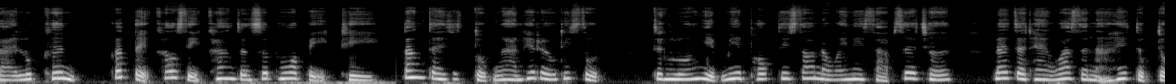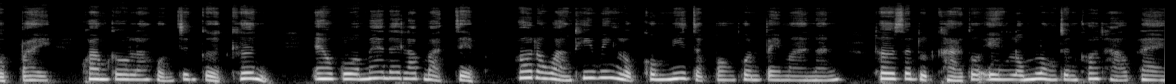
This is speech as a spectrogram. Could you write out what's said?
กายลุกขึ้น ก็เตะเข้าสีข้างจนสุดหัวไปอีกที ตั้งใจจะจบงานให้เร็วที่สุด จึงล้วงหยิบมีดพกที่ซ่อนเอาไว้ในสาบเสื้อเชิ้ตและจะแทงวาสนาให้จบจบๆไป ความโกลาหลจึงเกิดขึ้น แอลกลัวแม่ได้รับบาดเจ็บ เพราะระหว่างที่วิ่งหลบคมมีดจากปองพลไปมานั้น เธอสะดุดขาตัวเองล้มลงจนข้อเท้าแพลง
